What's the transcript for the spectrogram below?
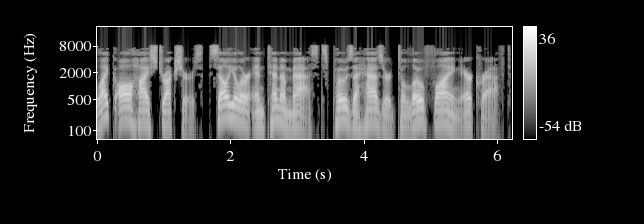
Like all high structures, cellular antenna masts pose a hazard to low-flying aircraft.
